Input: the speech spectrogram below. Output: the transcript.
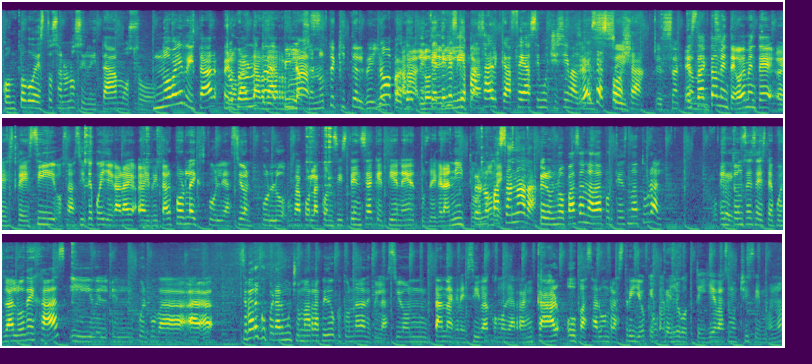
Con todo esto, o sea, no nos irritamos o... No va a irritar, pero, no, va a no te tardar depilas, más. o sea, no te quita el vello. No, pero Ajá, te, tienes que pasar el café así muchísimas veces, Sí, Posha. exactamente. Exactamente, obviamente este, sí, o sea, sí te puede llegar a, a irritar por la exfoliación, por lo, o sea, por la consistencia que tiene pues, de granito. Pero no pasa nada. Pero no pasa nada porque es natural. Entonces, este, pues la lo dejas y el, el cuerpo va a, se va a recuperar mucho más rápido que con una depilación tan agresiva como de arrancar o pasar un rastrillo, que también luego te llevas muchísimo, ¿no?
